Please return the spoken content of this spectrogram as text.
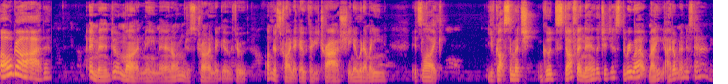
Oh God. Hey man, don't mind me, man. I'm just trying to go through. I'm just trying to go through your trash. You know what I mean? It's like you've got so much good stuff in there that you just threw out, mate. I don't understand.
